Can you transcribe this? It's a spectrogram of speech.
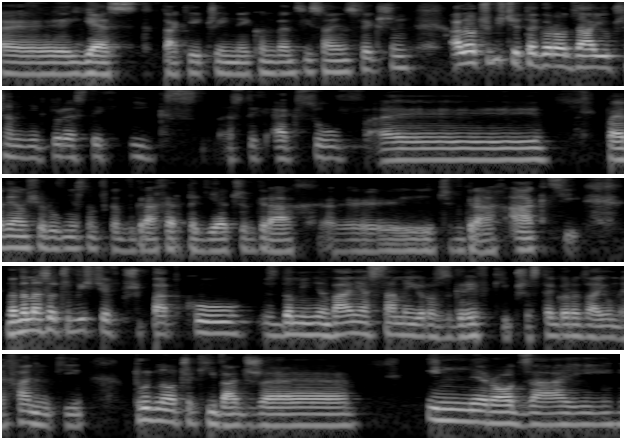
E, jest w takiej czy innej konwencji science fiction, ale oczywiście tego rodzaju, przynajmniej niektóre z tych X, z tych Xów yy, pojawiają się również na przykład w grach RPG czy w grach, yy, czy w grach akcji. Natomiast oczywiście w przypadku zdominowania samej rozgrywki przez tego rodzaju mechaniki trudno oczekiwać, że inny rodzaj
